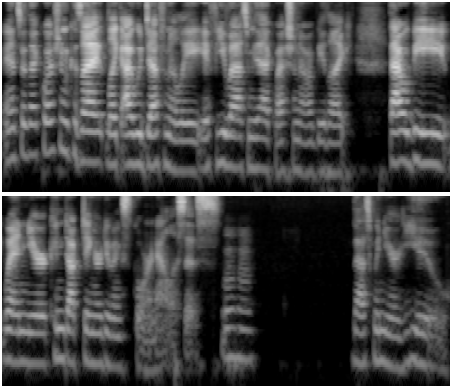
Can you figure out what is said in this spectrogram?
answer that question? Because I like I would definitely, if you asked me that question, I would be like, that would be when you're conducting or doing score analysis. hmm That's when you're you,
